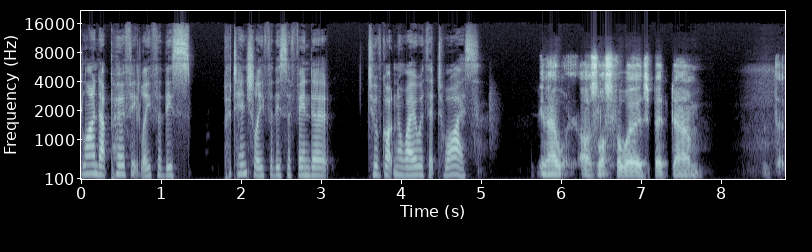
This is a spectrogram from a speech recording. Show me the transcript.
lined up perfectly for this potentially for this offender to have gotten away with it twice. You know, I was lost for words, but um, the,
